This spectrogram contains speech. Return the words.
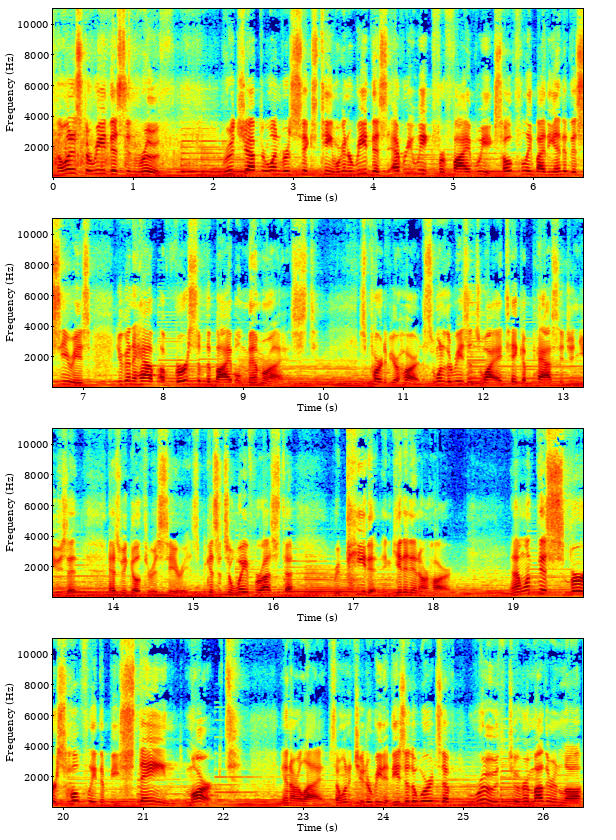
I want us to read this in Ruth. Ruth chapter 1, verse 16. We're going to read this every week for five weeks. Hopefully, by the end of this series, you're going to have a verse of the Bible memorized as part of your heart. This is one of the reasons why I take a passage and use it as we go through a series, because it's a way for us to repeat it and get it in our heart. And I want this verse, hopefully, to be stained, marked in our lives. I want you to read it. These are the words of Ruth to her mother in law,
